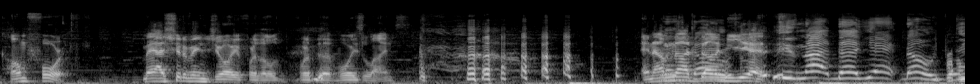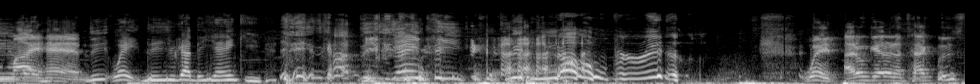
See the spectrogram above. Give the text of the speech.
Come forth. Man, I should have enjoyed for the for the voice lines. and I'm Let's not go. done yet. He's not done yet. No. From my got- hand. You, wait, do you got the Yankee? He's got the Yankee. no, for real. Wait, I don't get an attack boost?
